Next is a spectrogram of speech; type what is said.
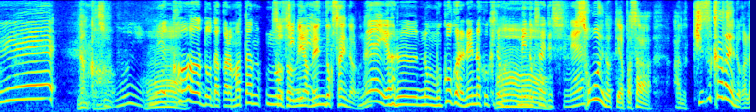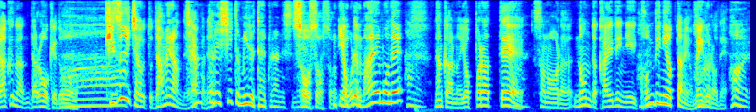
ええなんか、すごいうんね。カードだからまた後にね。そうそう、いや、めんどくさいんだろうね。ね、やるの、向こうから連絡来てもめんどくさいですしね。そういうのってやっぱさ、あの、気づかないのが楽なんだろうけど気づいちゃうとダメなんだよ、ちゃん。とレシート見るタイプなんですね。そうそうそう。いや、俺前もね、はいなんかあの、酔っ払って、はいその、ほら、飲んだ帰りにコンビニ寄ったのよ、目黒で。はい。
